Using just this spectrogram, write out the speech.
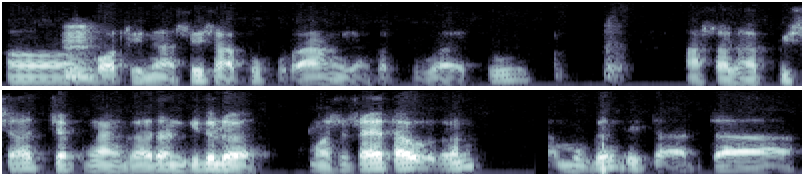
eh, hmm. koordinasi satu kurang yang kedua itu asal habis saja penganggaran gitu loh maksud saya tahu kan mungkin tidak ada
